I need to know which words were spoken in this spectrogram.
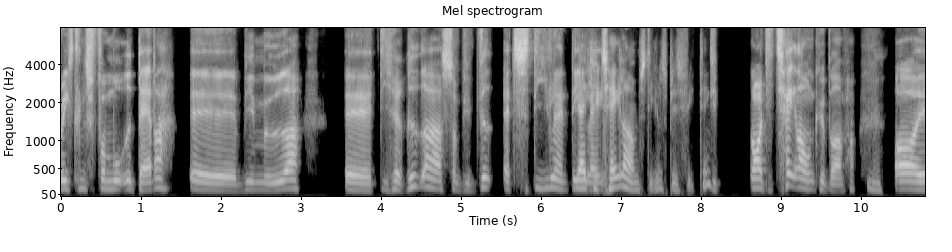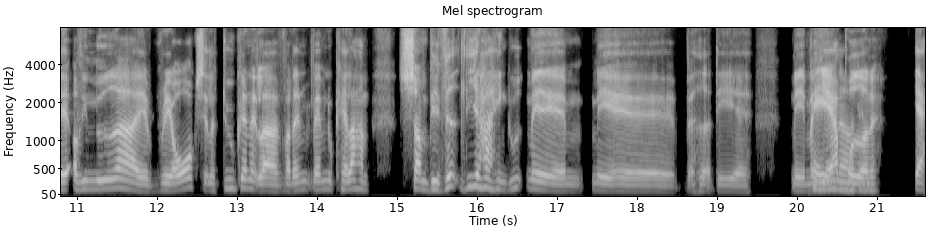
Rieslings formodede datter. Øh, vi møder øh, de her ridere, som vi ved, at Steel er en del af. Ja, de af. taler om Steel specifikt, ikke? De når de taler ovenkøbet om ham. Mm. Og, øh, og vi møder øh, Reorx, eller Dugan, eller hvordan, hvad vi nu kalder ham, som vi ved lige har hængt ud med, øh, med øh, hvad hedder det, øh, med Maillard-brødrene. Ja,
